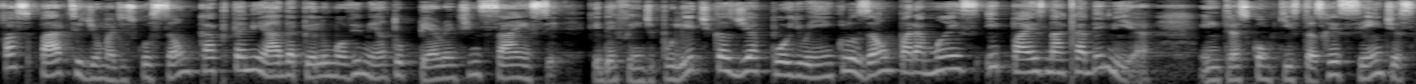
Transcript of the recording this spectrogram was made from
faz parte de uma discussão capitaneada pelo movimento Parenting Science, que defende políticas de apoio e inclusão para mães e pais na academia. Entre as conquistas recentes,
